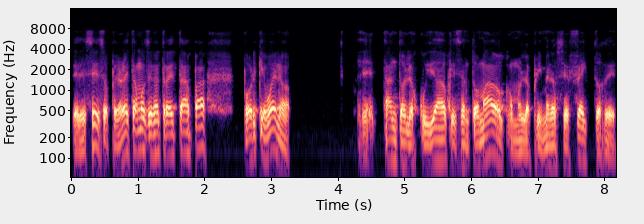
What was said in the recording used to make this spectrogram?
decesos. Pero ahora estamos en otra etapa porque, bueno, eh, tanto los cuidados que se han tomado como los primeros efectos de,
